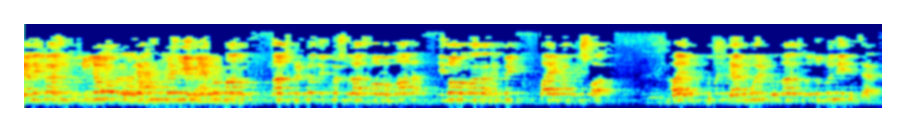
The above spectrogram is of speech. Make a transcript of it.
Я не кажу для образу, я про Україну, я про владу. Нас приходить кожен раз нова влада, і нова влада гнобить та, яка прийшла. Та, я говорю про зараз про зупинити це,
